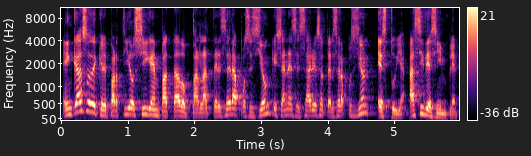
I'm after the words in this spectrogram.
En caso de que el partido siga empatado para la tercera posición, que sea necesario esa tercera posición, es tuya. Así de simple.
